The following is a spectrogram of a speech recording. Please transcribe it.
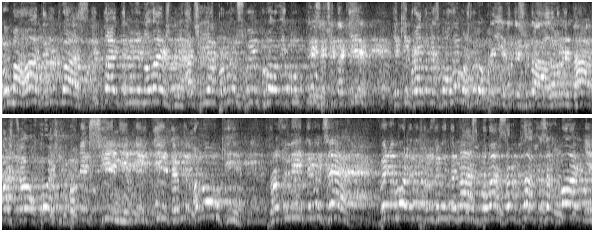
вимагати від вас, віддайте мені належне, адже я пролив свою кров і тут тисячі таких, які, правда, не змогли, можливо, приїхати сюди, але вони також цього хочуть, бо в них сім'ї, в них діти, в них онуки. Зрозумійте ви це. Ви не можете зрозуміти нас, бо у вас зарплати захмарні,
